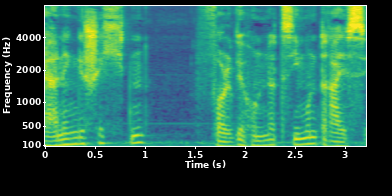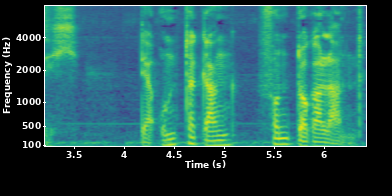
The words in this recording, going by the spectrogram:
Sternengeschichten Folge 137 Der Untergang von Doggerland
